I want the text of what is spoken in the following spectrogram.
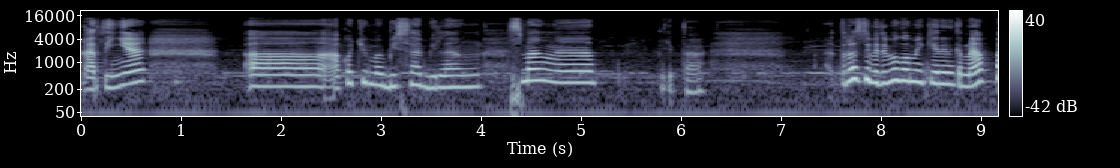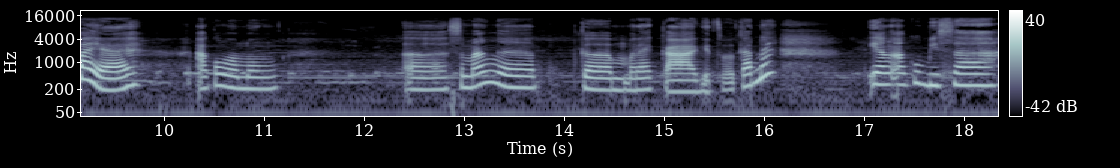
Artinya uh, aku cuma bisa bilang semangat gitu. Terus tiba-tiba gue mikirin kenapa ya aku ngomong uh, semangat ke mereka? Gitu. Karena yang aku bisa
